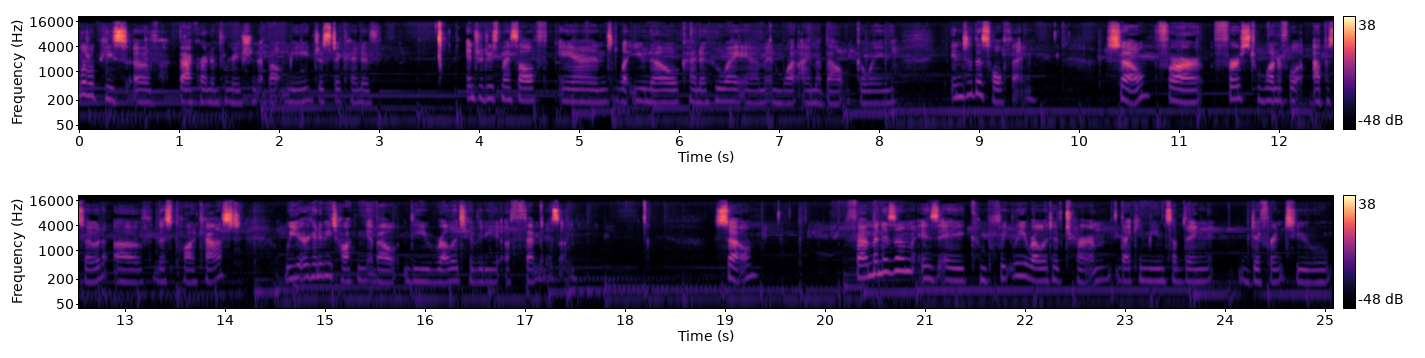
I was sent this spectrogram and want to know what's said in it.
little piece of background information about me just to kind of introduce myself and let you know kind of who I am and what I'm about going into this whole thing. So, for our first wonderful episode of this podcast, we are going to be talking about the relativity of feminism. So, feminism is a completely relative term that can mean something different to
